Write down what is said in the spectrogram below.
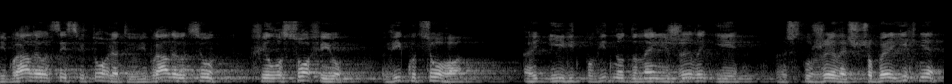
вібрали оцей світогляд, вібрали оцю філософію віку цього е, і відповідно до неї жили і служили, щоб їхні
